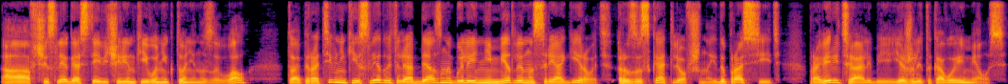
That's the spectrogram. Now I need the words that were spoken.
а в числе гостей вечеринки его никто не называл, то оперативники и следователи обязаны были немедленно среагировать, разыскать Левшина и допросить, проверить алиби, ежели таковое имелось.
